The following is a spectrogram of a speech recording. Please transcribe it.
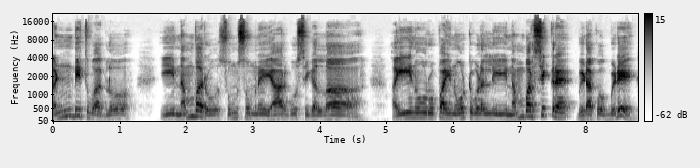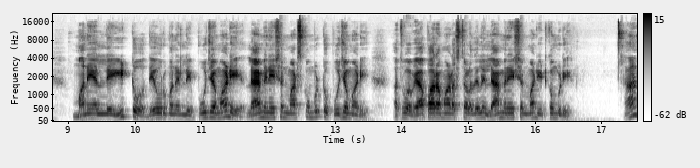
ಖಂಡಿತವಾಗ್ಲೂ ಈ ನಂಬರು ಸುಮ್ಮ ಸುಮ್ಮನೆ ಯಾರಿಗೂ ಸಿಗಲ್ಲ. ಐನೂರು ರೂಪಾಯಿ ನೋಟುಗಳಲ್ಲಿ ಈ ನಂಬರ್ ಸಿಕ್ಕರೆ ಬಿಡಕ್ಕೆ ಹೋಗ್ಬಿಡಿ. ಮನೆಯಲ್ಲೇ ಇಟ್ಟು ದೇವ್ರ ಮನೆಯಲ್ಲಿ ಪೂಜೆ ಮಾಡಿ ಲ್ಯಾಮಿನೇಷನ್ ಮಾಡಿಸ್ಕೊಂಬಿಟ್ಟು ಪೂಜೆ ಮಾಡಿ, ಅಥವಾ ವ್ಯಾಪಾರ ಮಾಡೋ ಸ್ಥಳದಲ್ಲಿ ಲ್ಯಾಮಿನೇಷನ್ ಮಾಡಿ ಇಟ್ಕೊಂಬಿಡಿ ಹಾಂ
